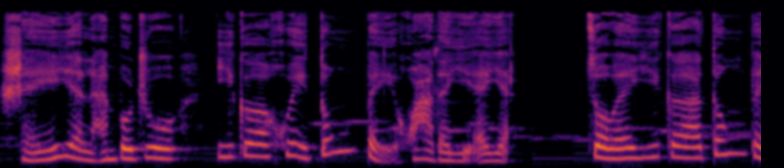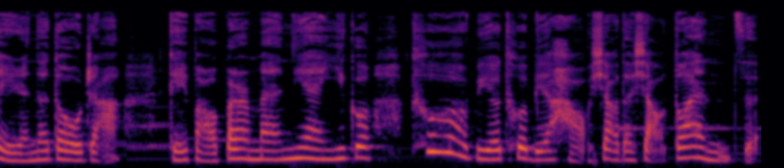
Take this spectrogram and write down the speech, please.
谁也拦不住一个会东北话的爷爷。作为一个东北人的豆长，给宝贝儿们念一个特别特别好笑的小段子。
